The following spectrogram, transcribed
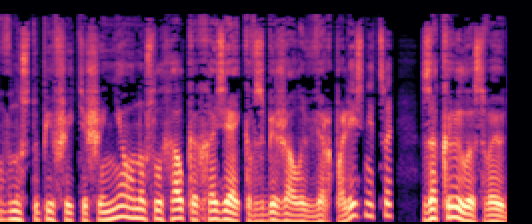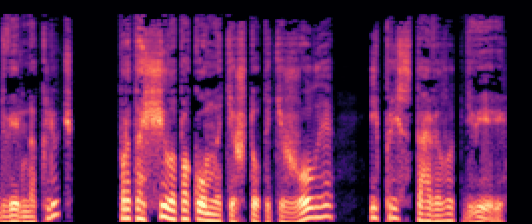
в наступившей тишине, он услыхал, как хозяйка взбежала вверх по лестнице, закрыла свою дверь на ключ, протащила по комнате что-то тяжелое и приставила к двери.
